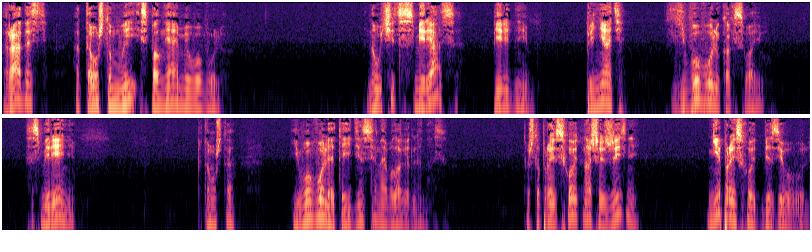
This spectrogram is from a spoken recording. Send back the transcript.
радость от того, что мы исполняем Его волю. Научиться смиряться перед Ним, принять Его волю как свою, со смирением. Потому что Его воля – это единственное благо для нас. То, что происходит в нашей жизни, не происходит без Его воли.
